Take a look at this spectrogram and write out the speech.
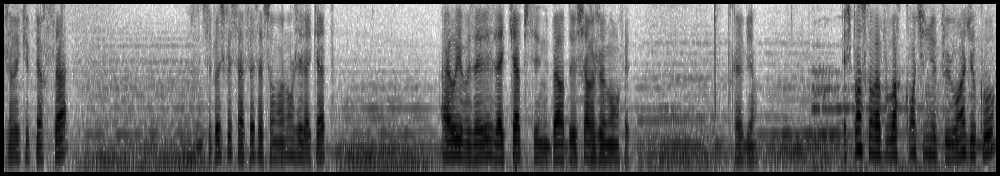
je récupère ça. Je ne sais pas ce que ça fait, ça a sûrement allongé la cape. Ah oui, vous avez la cape, c'est une barre de chargement en fait. Très bien. Et je pense qu'on va pouvoir continuer plus loin du coup.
